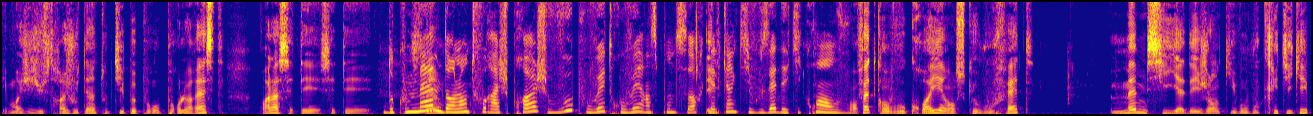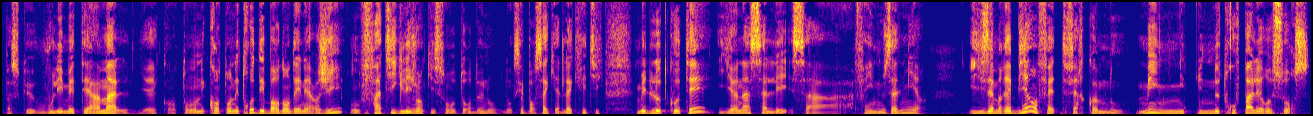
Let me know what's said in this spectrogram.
et moi j'ai juste rajouté un tout petit peu pour pour le reste. Voilà, c'était, c'était. Donc même dans l'entourage proche, vous pouvez trouver un sponsor, quelqu'un qui vous aide et qui croit en vous. En fait, quand vous croyez en ce que vous faites, même s'il y a des gens qui vont vous critiquer parce que vous les mettez à mal, il y a- quand, on est, quand on est trop débordant d'énergie, on fatigue les gens qui sont autour de nous. Donc c'est pour ça qu'il y a de la critique. Mais de l'autre côté, il y en a, ça les, ça, enfin, ils nous admirent. Ils aimeraient bien en fait faire comme nous, mais ils, ne trouvent pas les ressources.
